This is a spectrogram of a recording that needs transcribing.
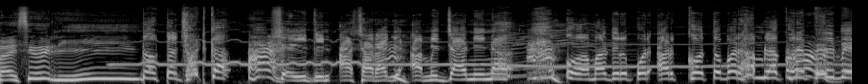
বাঁশুরি। ডক্টর ঝটকা সেই দিন আসার আগে আমি জানি না ও আমাদের উপর আর কতবার হামলা করে ফেলবে।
